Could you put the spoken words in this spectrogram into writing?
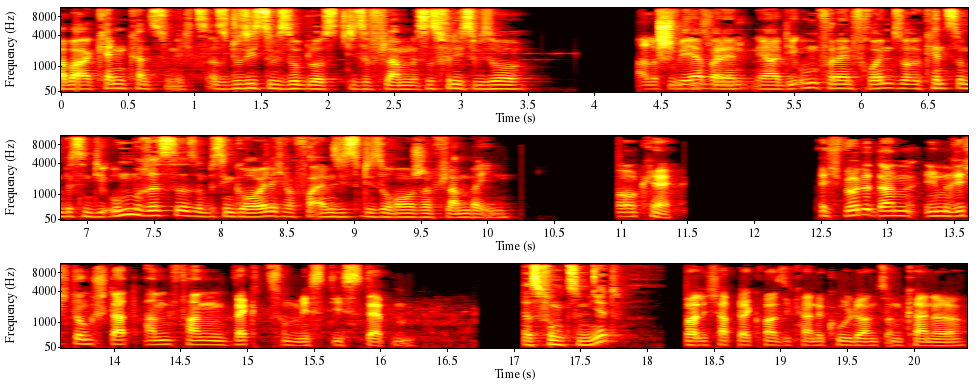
Aber erkennen kannst du nichts. Also du siehst sowieso bloß diese Flammen. Es ist für dich sowieso Alles schwer bei den, ja, die um von deinen Freunden, so kennst du ein bisschen die Umrisse, so ein bisschen gräulich, aber vor allem siehst du diese orangen Flammen bei ihnen. Okay. Ich würde dann in Richtung Stadt anfangen, weg zu Misty steppen. Das funktioniert. Weil ich habe ja quasi keine Cooldowns und keine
